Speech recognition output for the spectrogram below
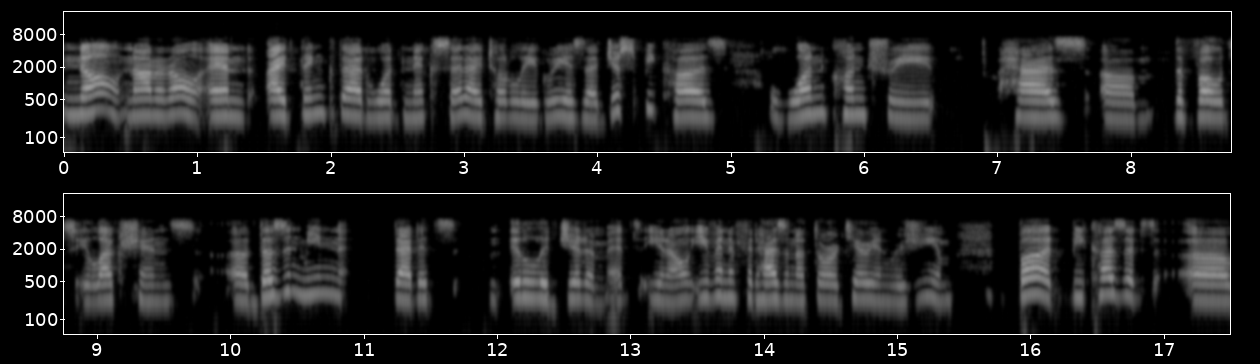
No, not at all. And I think that what Nick said, I totally agree, is that just because one country has um, the votes, elections, uh, doesn't mean that it's illegitimate, you know, even if it has an authoritarian regime. But because it uh,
